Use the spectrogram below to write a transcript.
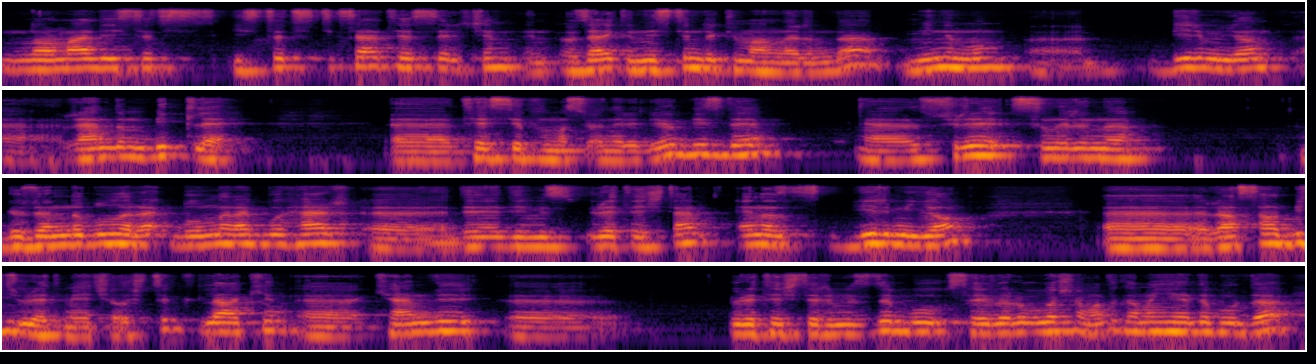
normalde istatis- istatistiksel testler için özellikle NIST'in dokümanlarında minimum e, 1 milyon e, random bitle e, test yapılması öneriliyor. Biz de e, süre sınırını göz önünde bulunarak, bulunarak bu her e, denediğimiz üreteçten en az 1 milyon e, rastsal bit üretmeye çalıştık. Lakin kendi üreteçlerimizde bu sayılara ulaşamadık ama yine de burada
